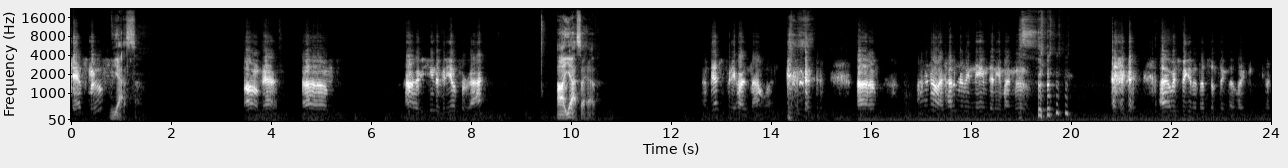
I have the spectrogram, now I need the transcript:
Dance move? Yes. Oh man. Um I don't know, have you seen the video for Rat? Uh, yes, I have. I'm dancing pretty hard in that one. Um, I don't know. I haven't really named any of my moves. I always figure that that's something that like you know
